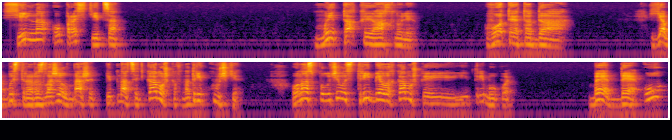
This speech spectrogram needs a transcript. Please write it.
сильно упростится. Мы так и ахнули. Вот это да! Я быстро разложил наши 15 камушков на три кучки. У нас получилось три белых камушка и, и три буквы. Б, Д, У.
